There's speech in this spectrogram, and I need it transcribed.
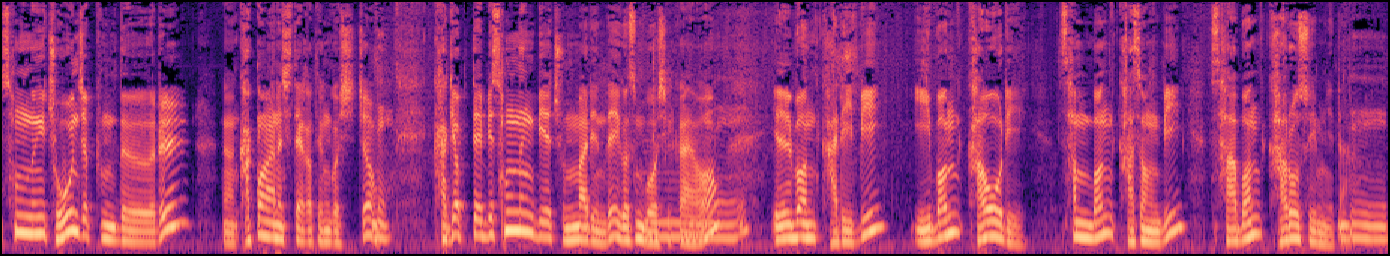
성능이 좋은 제품들을 어, 각광하는 시대가 된 것이죠. 네. 가격 대비 성능 비의 준말인데 이것은 무엇일까요? 네. 1번 가리비, 2번 가오리, 3번 가성비, 4번 가로수입니다. 네.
